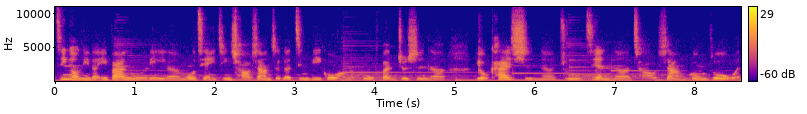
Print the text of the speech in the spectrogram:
经由你的一番努力呢，目前已经朝向这个金币国王的部分，就是呢。有开始呢，逐渐呢朝向工作稳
